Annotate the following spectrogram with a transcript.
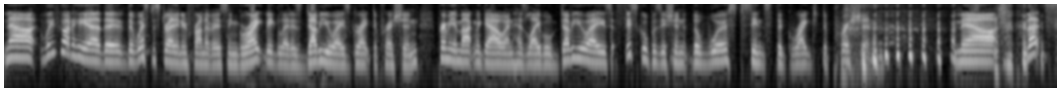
Now, we've got here the, the West Australian in front of us in great big letters WA's Great Depression. Premier Mark McGowan has labelled WA's fiscal position the worst since the Great Depression. now, that's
